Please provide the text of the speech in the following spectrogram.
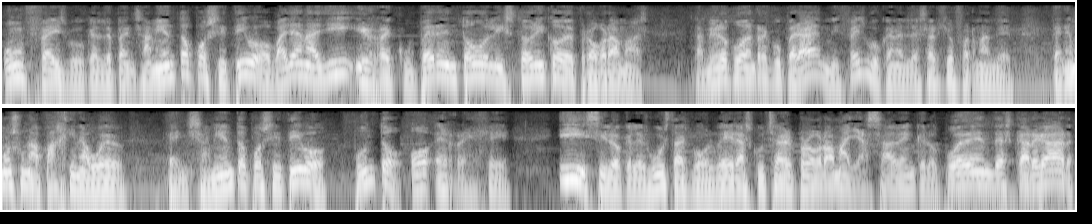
un Facebook, el de Pensamiento Positivo. Vayan allí y recuperen todo el histórico de programas. También lo pueden recuperar en mi Facebook, en el de Sergio Fernández. Tenemos una página web, pensamientopositivo.org. Y si lo que les gusta es volver a escuchar el programa, ya saben que lo pueden descargar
